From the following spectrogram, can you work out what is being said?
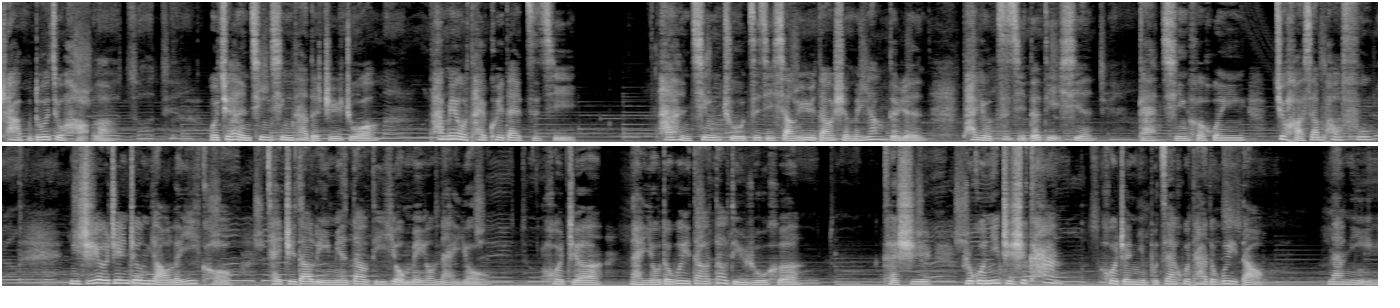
差不多就好了。我却很庆幸他的执着。他没有太亏待自己，他很清楚自己想遇到什么样的人，他有自己的底线。感情和婚姻就好像泡芙，你只有真正咬了一口，才知道里面到底有没有奶油，或者奶油的味道到底如何。可是如果你只是看，或者你不在乎它的味道，那你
